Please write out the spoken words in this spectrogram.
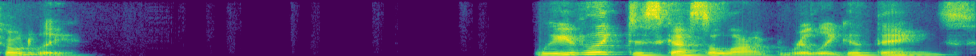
totally we've like discussed a lot of really good things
